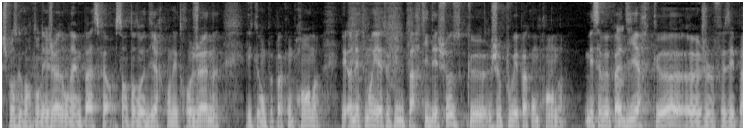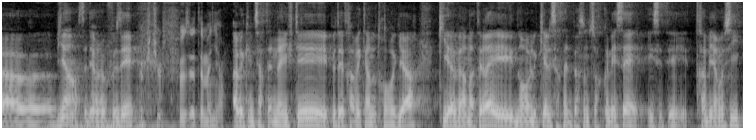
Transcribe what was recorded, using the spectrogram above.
je pense que quand on est jeune, on n'aime pas s'entendre dire qu'on est trop jeune et qu'on peut pas comprendre. Mais honnêtement, il y a toute une partie des choses que je pouvais pas comprendre. Mais ça veut pas dire que euh, je le faisais pas euh, bien. C'est-à-dire, je le faisais. Et puis tu le faisais à ta manière. Avec une certaine naïveté et peut-être avec un autre regard qui avait un intérêt et dans lequel certaines personnes se reconnaissaient. Et c'était très bien aussi.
